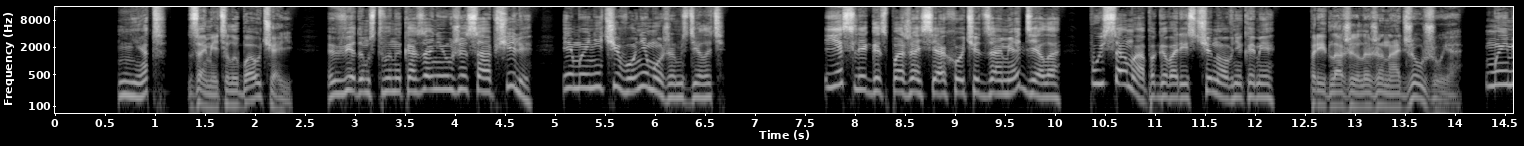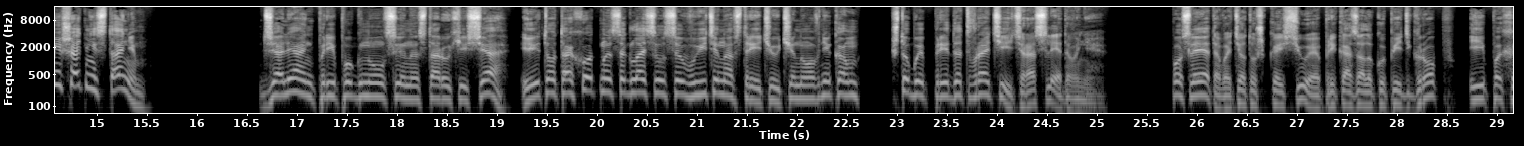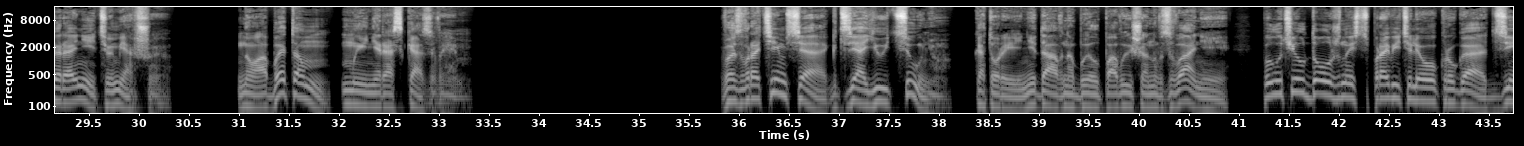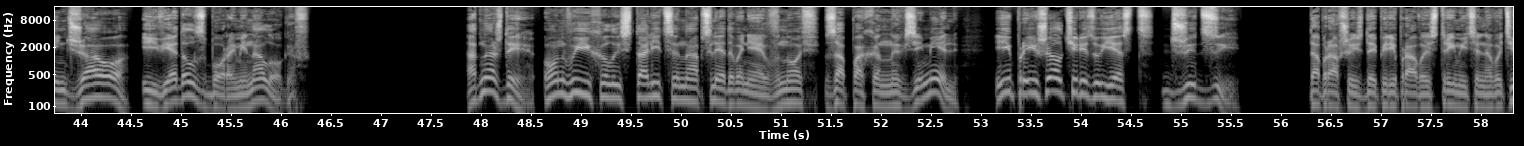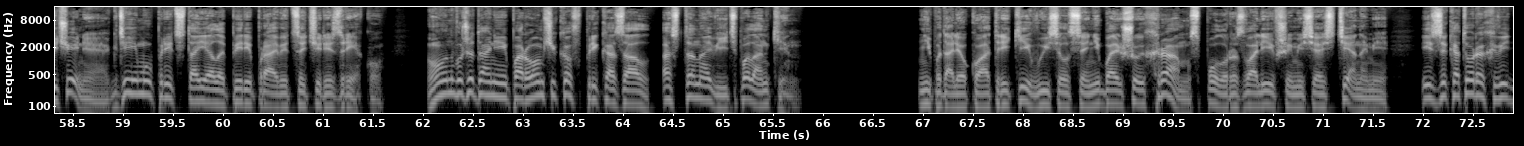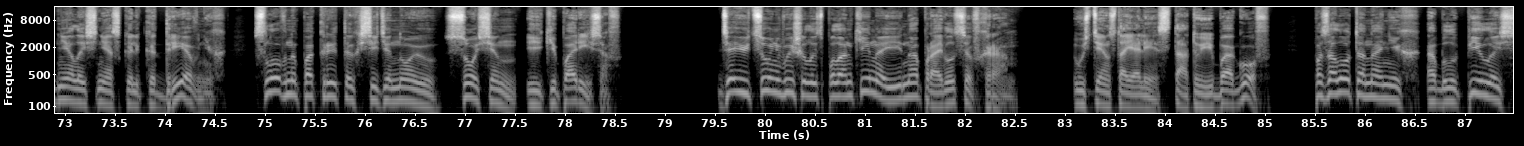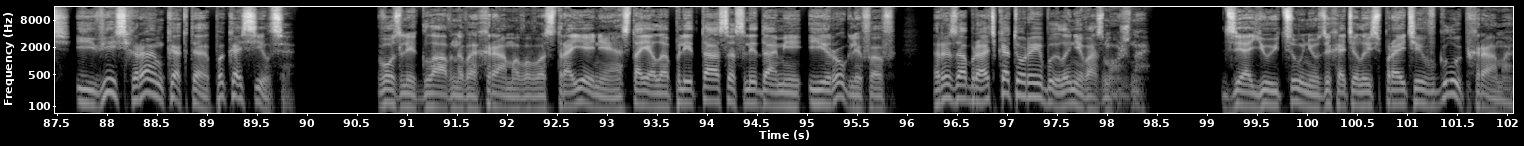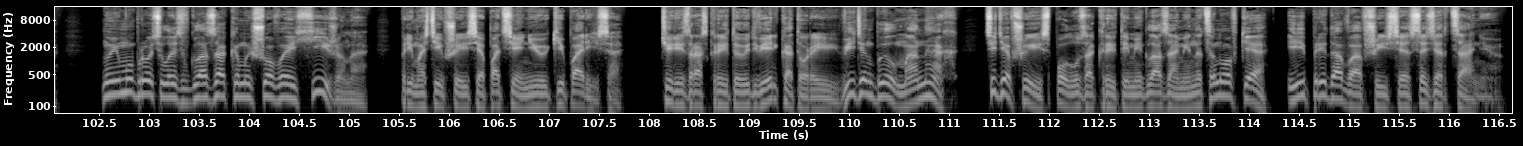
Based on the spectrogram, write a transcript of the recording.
«Нет», — заметила Баучай, — «в ведомство наказаний уже сообщили, и мы ничего не можем сделать». «Если госпожа Ся хочет замять дело, пусть сама поговори с чиновниками», — предложила жена Джоужуя. «Мы мешать не станем». Дзялянь припугнул сына старухи Ся, и тот охотно согласился выйти навстречу чиновникам, чтобы предотвратить расследование. После этого тетушка Сюя приказала купить гроб и похоронить умершую. Но об этом мы не рассказываем. Возвратимся к Дзя Юйцуню, который недавно был повышен в звании, получил должность правителя округа Цзиньчжао и ведал сборами налогов. Однажды он выехал из столицы на обследование вновь запаханных земель и проезжал через уезд Джидзы. Добравшись до переправы стремительного течения, где ему предстояло переправиться через реку, он в ожидании паромщиков приказал остановить паланкин. Неподалеку от реки высился небольшой храм с полуразвалившимися стенами, из-за которых виднелось несколько древних, словно покрытых сединою сосен и кипарисов. Дя Юйцунь вышел из паланкина и направился в храм. У стен стояли статуи богов, позолота на них облупилась, и весь храм как-то покосился. Возле главного храмового строения стояла плита со следами иероглифов, разобрать которые было невозможно. Дзя Юйцуню захотелось пройти вглубь храма, но ему бросилась в глаза камышовая хижина, примостившаяся под сенью кипариса, через раскрытую дверь которой виден был монах, сидевший с полузакрытыми глазами на циновке и предававшийся созерцанию.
